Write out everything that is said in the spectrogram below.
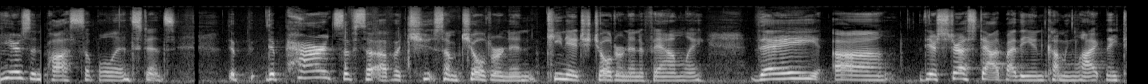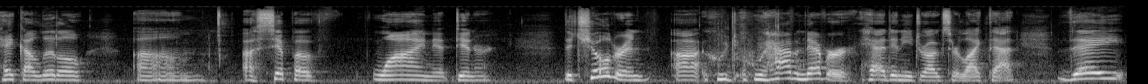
Here's a possible instance. The, the parents of, of ch some children and teenage children in a family, they, uh, they're stressed out by the incoming light and they take a little um, a sip of wine at dinner. The children uh, who, who have never had any drugs or like that, they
